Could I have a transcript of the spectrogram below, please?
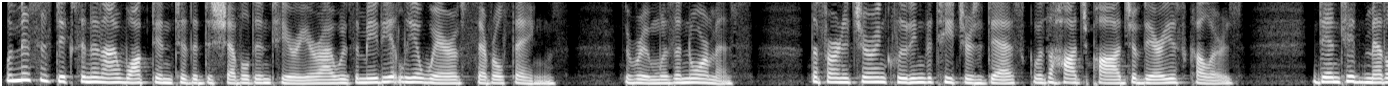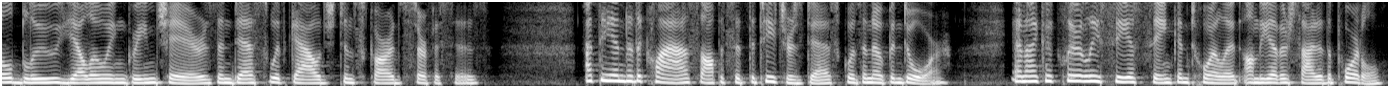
When Mrs. Dixon and I walked into the disheveled interior, I was immediately aware of several things. The room was enormous. The furniture, including the teacher's desk, was a hodgepodge of various colors dented metal blue, yellow, and green chairs, and desks with gouged and scarred surfaces. At the end of the class, opposite the teacher's desk, was an open door, and I could clearly see a sink and toilet on the other side of the portal.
